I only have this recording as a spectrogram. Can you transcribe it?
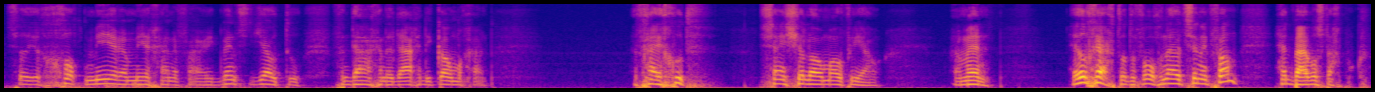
zul je God meer en meer gaan ervaren. Ik wens het jou toe, vandaag en de dagen die komen gaan. Het ga je goed. Zijn shalom over jou. Amen. Heel graag tot de volgende uitzending van het Bijbelsdagboek.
